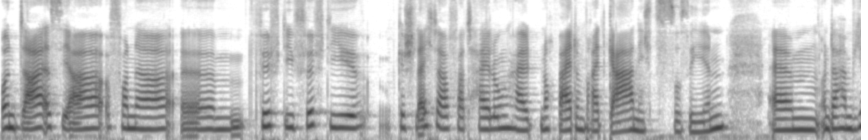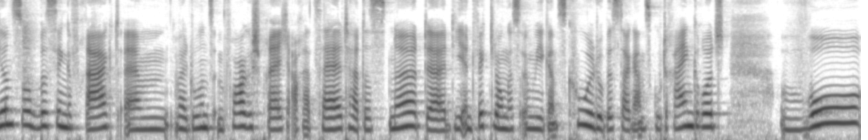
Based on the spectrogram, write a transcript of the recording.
und da ist ja von der 50-50 ähm, Geschlechterverteilung halt noch weit und breit gar nichts zu sehen. Ähm, und da haben wir uns so ein bisschen gefragt, ähm, weil du uns im Vorgespräch auch erzählt hattest, ne, der, die Entwicklung ist irgendwie ganz cool, du bist da ganz gut reingerutscht. Wo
